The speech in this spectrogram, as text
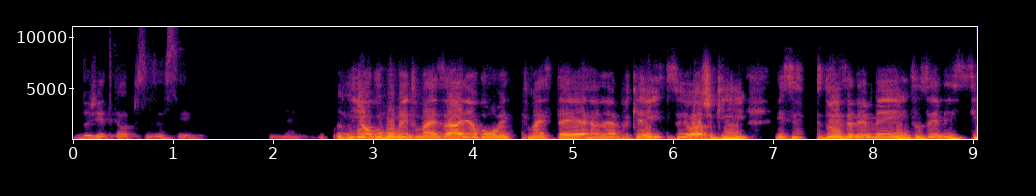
do jeito que ela precisa ser. Em algum momento mais ar, em algum momento mais terra, né? Porque é isso. Eu acho que esses dois elementos eles se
